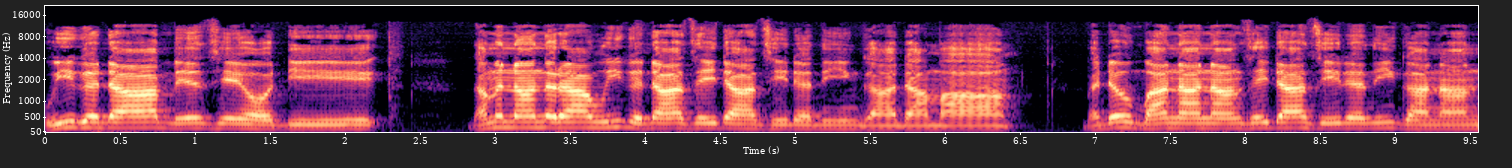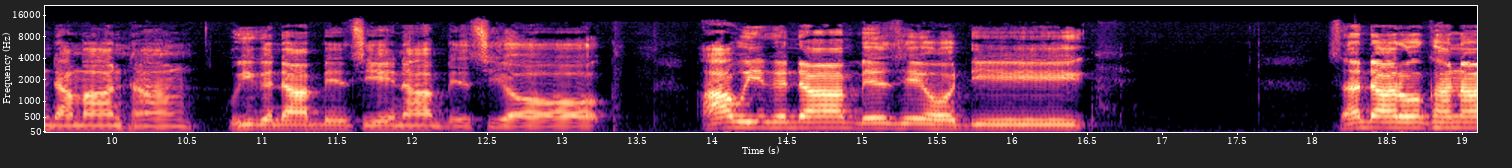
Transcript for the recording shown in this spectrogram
ဝိကတာပစ္စယောတိသမဏန္တရာဝိကတာစေတစေတတိကာဓမ္မာပတုပ္ပန္နာနံစေတစေရတိကာနံဓမ္မာနံဝိကတာပစ္စယေနာပစ္စယောအာဝိကတာပစ္စယောတိ သတ္တရောခန္ဓာ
